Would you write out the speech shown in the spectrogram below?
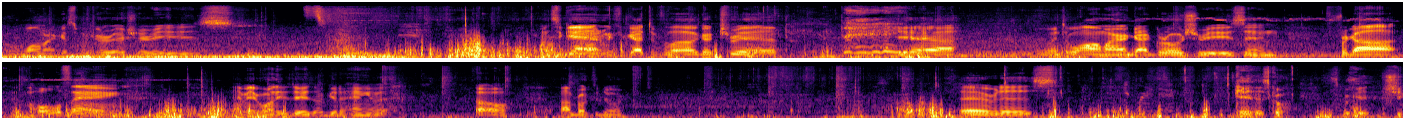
Go to Walmart and get some groceries. Once again, we forgot to vlog our trip. Yeah. We went to Walmart, got groceries, and forgot the whole thing. And maybe one of these days I'll get a hang of it. Uh-oh, I broke the door. There it is. Okay, let's go. Okay, she,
